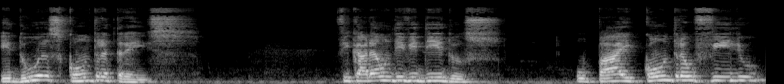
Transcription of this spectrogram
e duas contra três. Ficarão divididos o pai contra o filho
